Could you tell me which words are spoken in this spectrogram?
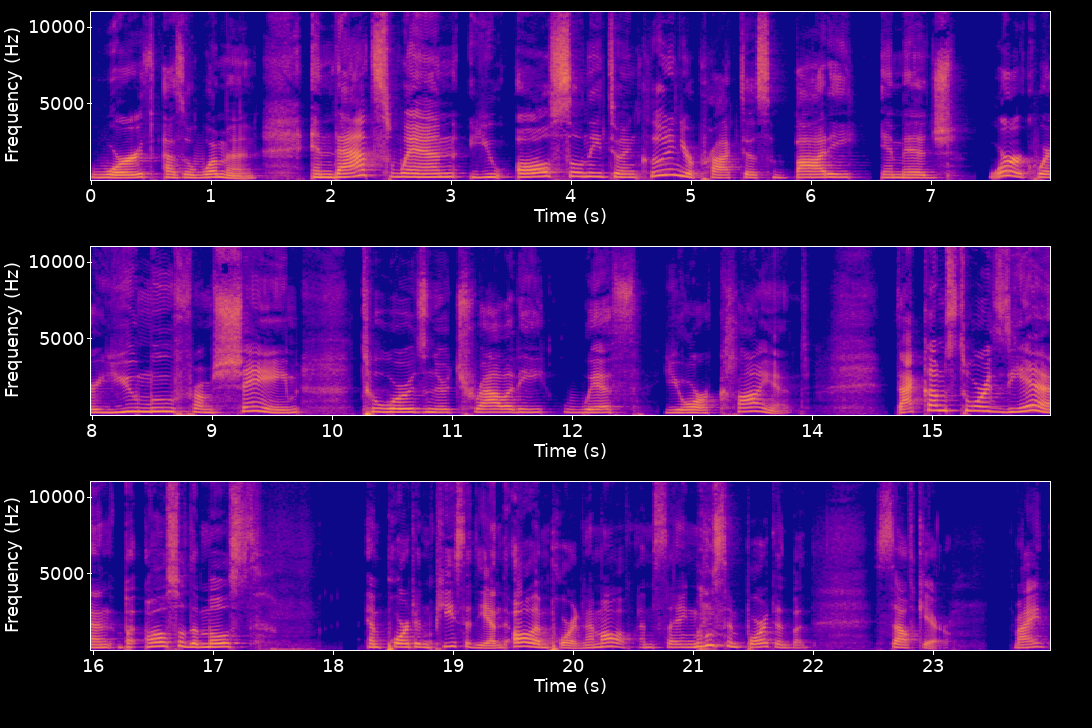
worth as a woman. And that's when you also need to include in your practice body image work where you move from shame towards neutrality with your client. That comes towards the end, but also the most important piece at the end. All important. I'm all I'm saying most important, but self-care, right?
